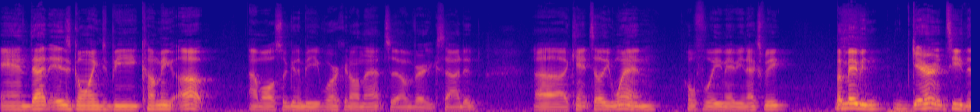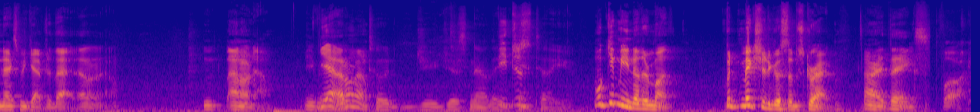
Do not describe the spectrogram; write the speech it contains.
And that is going to be coming up. I'm also going to be working on that, so I'm very excited. Uh, I can't tell you when. Hopefully, maybe next week. But maybe guaranteed the next week after that. I don't know. I don't know. Even Yeah, I don't know. I told you just now that You he just- can't tell you. Well, give me another month. But make sure to go subscribe. All right, thanks. Fuck.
